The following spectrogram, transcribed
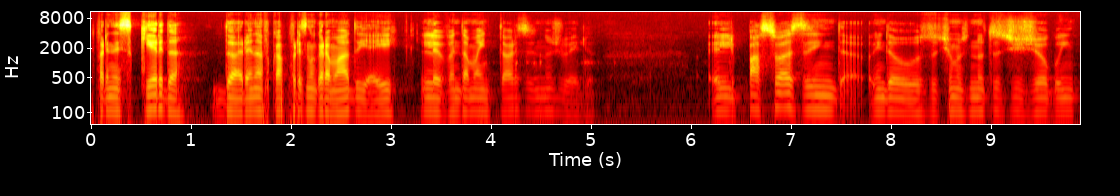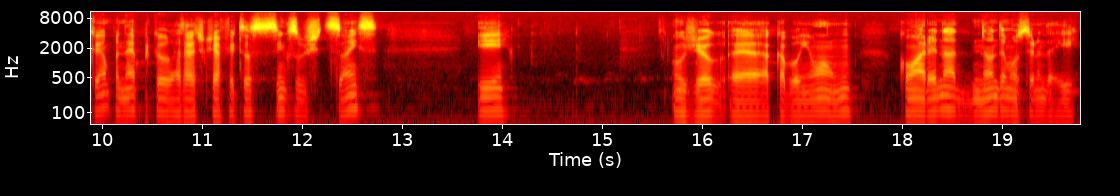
a perna esquerda da Arena ficar presa no gramado e aí levando uma entorse no joelho. Ele passou ainda, ainda os últimos minutos de jogo em campo, né? Porque o Atlético já fez as cinco substituições e o jogo é, acabou em 1 a 1 com a Arena não demonstrando aí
